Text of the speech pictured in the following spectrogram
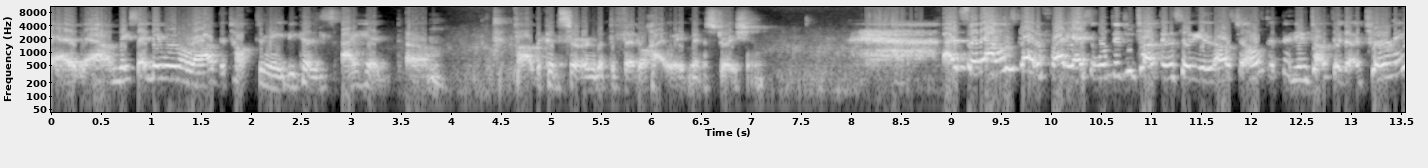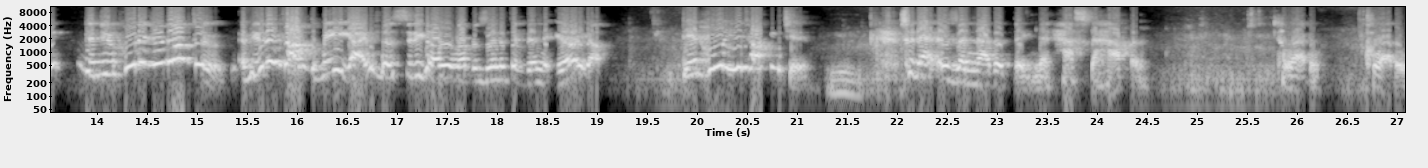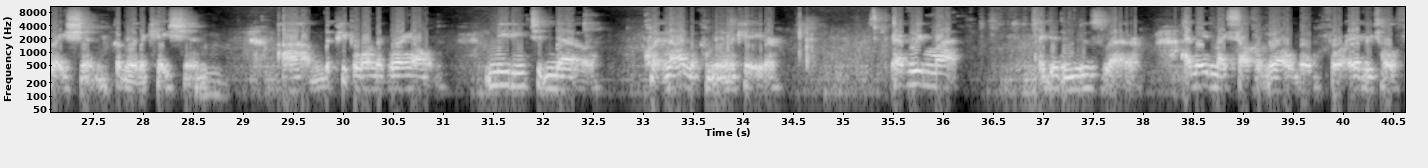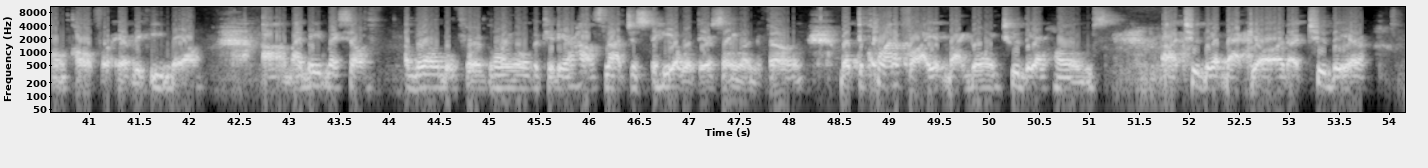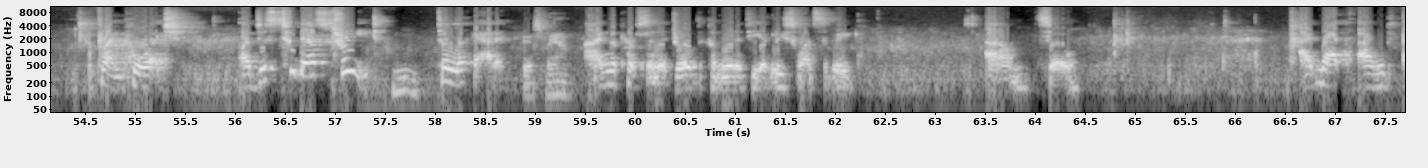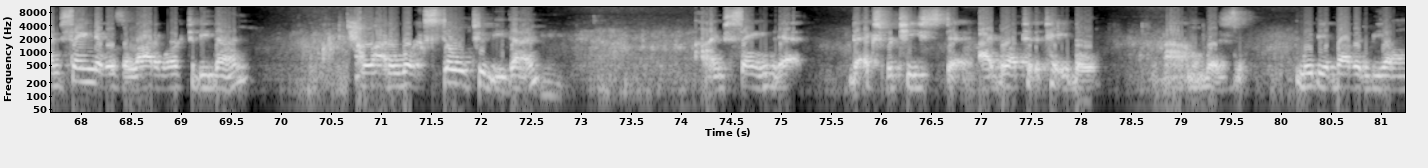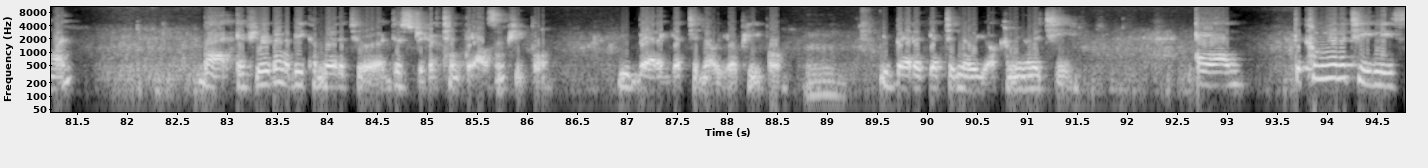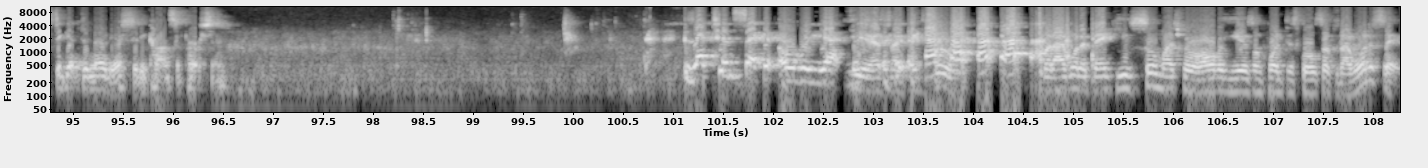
And um, they said they weren't allowed to talk to me because I had um, filed a concern with the Federal Highway Administration. I said that was kind of funny. I said, "Well, did you talk to the city of Los Charleston? Did you talk to the attorney? Did you? Who did you talk to? If you didn't talk to me, I'm the city council representative in the area. Then who are you talking to? So that is another thing that has to happen. Collabor- collaboration, communication. Um, the people on the ground needing to know. Quintin, I'm a communicator. Every month, I did a newsletter. I made myself available for every telephone call, for every email. Um, I made myself available for going over to their house, not just to hear what they're saying on the phone, but to quantify it by going to their homes, uh, to their backyard, or to their front porch, or just to their street to look at it. Yes, ma'am. I'm the person that drove the community at least once a week. Um, so I'm not. I'm. I'm saying there was a lot of work to be done. A lot of work still to be done. I'm saying that the expertise that I brought to the table um, was maybe above and beyond. But if you're going to be committed to a district of 10,000 people, you better get to know your people. Mm. You better get to know your community. And the community needs to get to know their city council person. Is that 10 second over yet? Yes, I think so. but I want to thank you so much for all the years on Point Disclosed Substance. I want to say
